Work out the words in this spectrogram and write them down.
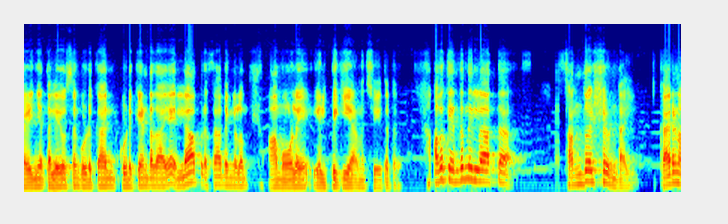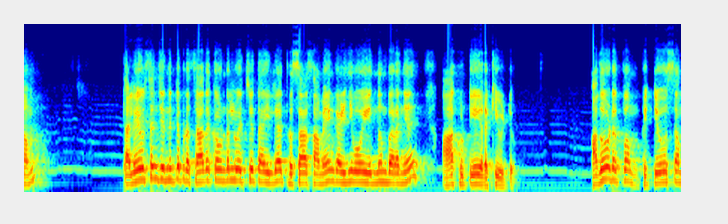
കഴിഞ്ഞ തലേദിവസം കൊടുക്കാൻ കൊടുക്കേണ്ടതായ എല്ലാ പ്രസാദങ്ങളും ആ മോളെ ഏൽപ്പിക്കുകയാണ് ചെയ്തത്. അവക്ക് എന്തെന്നില്ലാത്ത സന്തോഷം ഉണ്ടായി. കാരണം തലേദിവസം ചെന്നിട്ട് പ്രസാദ കൗണ്ടറിൽ വെച്ച് തൈല പ്രസാദ സമയം കഴിഞ്ഞു പോയി എന്നും പറഞ്ഞ് ആ കുട്ടിയെ ഇറക്കി വിട്ടു. അതോടൊപ്പം പിറ്റേ ദിവസം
